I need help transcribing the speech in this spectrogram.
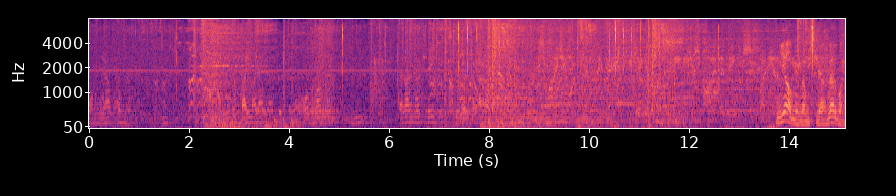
onu yaptım ben. Dayı o zaman herhalde şeydi. Niye almıyorum ben bu silahı? Ver bana.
